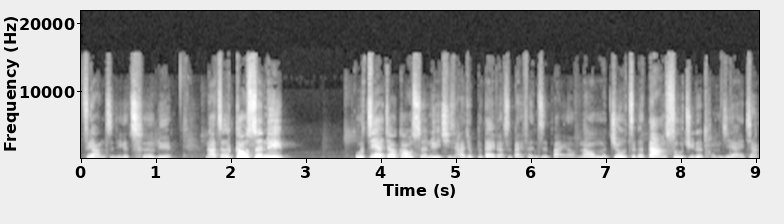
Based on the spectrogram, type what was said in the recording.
这样子的一个策略。那这个高胜率，我既然叫高胜率，其实它就不代表是百分之百哦。那我们就整个大数据的统计来讲，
